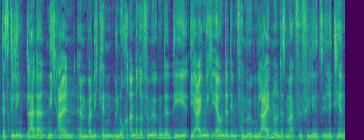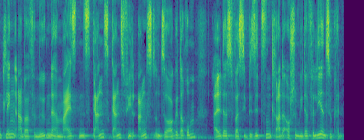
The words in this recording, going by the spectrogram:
Das gelingt leider nicht allen, ähm, weil ich kenne genug andere Vermögende, die, die eigentlich eher unter dem Vermögen leiden und das mag für viele jetzt irritierend klingen, aber Vermögende haben meistens ganz, ganz viel Angst und Sorge darum, all das, was sie besitzen, gerade auch schon wieder verlieren zu können.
